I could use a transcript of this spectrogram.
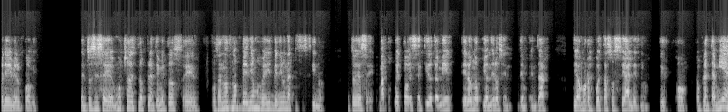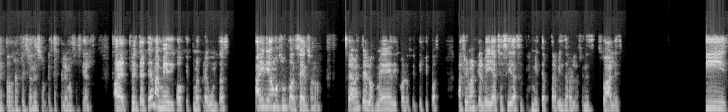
previo al COVID. Entonces, muchos de los planteamientos o sea, no, no veníamos venir, venir una crisis así, ¿no? Entonces, eh, Marcos Cueto en ese sentido también era uno de los pioneros en, dar, digamos, respuestas sociales, ¿no? o, planteamientos, reflexiones sobre estos problemas sociales. Ahora, frente al tema médico que tú me preguntas, hay, digamos, un consenso, ¿no? Realmente los médicos, los científicos, afirman que el VIH-Sida se transmite a través de relaciones sexuales y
